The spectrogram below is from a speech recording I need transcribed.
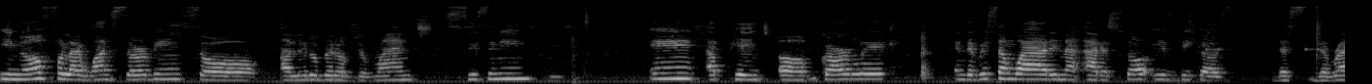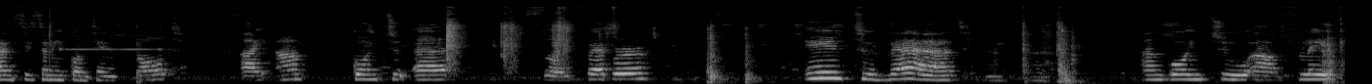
enough for like one serving, so a little bit of the ranch seasoning and a pinch of garlic and the reason why I didn't add salt is because this, the ranch seasoning contains salt. I am going to add some pepper. Into that, I'm going to uh, flake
